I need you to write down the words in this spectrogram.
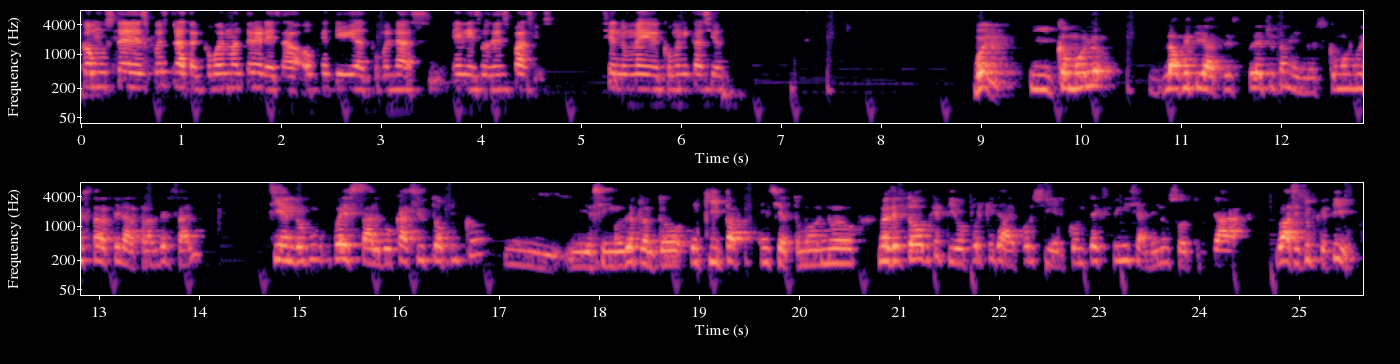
como ustedes pues tratan como de mantener esa objetividad como en, las, en esos espacios, siendo un medio de comunicación. Bueno, y como lo, la objetividad, de hecho, también es como nuestra pilar transversal, siendo pues algo casi utópico y, decimos de pronto equipa en cierto modo no, no es de todo objetivo porque ya de por sí el contexto inicial de nosotros ya lo hace subjetivo,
